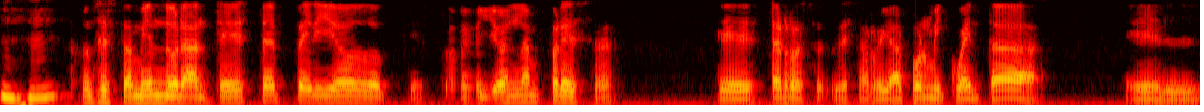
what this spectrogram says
Entonces también durante este periodo que estoy yo en la empresa, este desarrollar por mi cuenta el,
